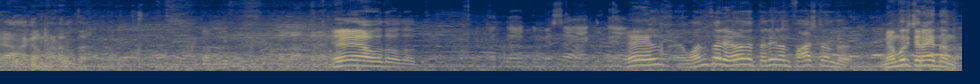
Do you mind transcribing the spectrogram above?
ಏ ಆಗಲ್ಲ ಮಾಡಲ್ಲ. ಏ ಹೌದು ಹೌದು ಹೌದು. ಏ ಇಲ್ಲ ಒಂದ್ಸಲ ಹೇಳಿದೆ ತಲೆ ನನ್ನ ಫಾಸ್ಟ್ ಅಂದು ಮೆಮೊರಿ ಚೆನ್ನಾಗಿದೆ ನಾನು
